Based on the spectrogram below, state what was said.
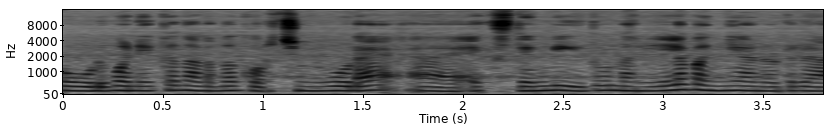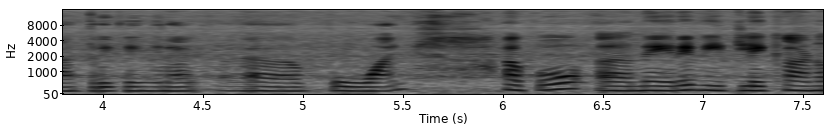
റോഡ് പണിയൊക്കെ നടന്ന് കുറച്ചും കൂടെ എക്സ്റ്റെൻഡ് ചെയ്തു. നല്ല ഭംഗിയാണ് കേട്ടോ രാത്രിക്ക് ഇങ്ങനെ പോവാൻ. അപ്പോൾ നേരെ വീട്ടിലേക്കാണ്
